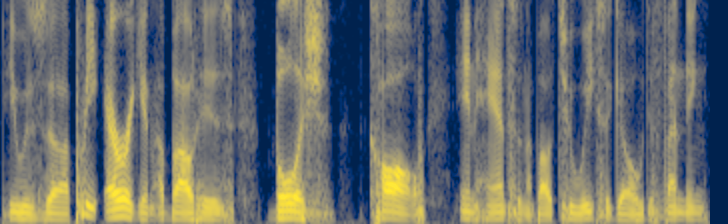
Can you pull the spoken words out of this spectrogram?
he was uh, pretty arrogant about his bullish call in Hansen about two weeks ago, defending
